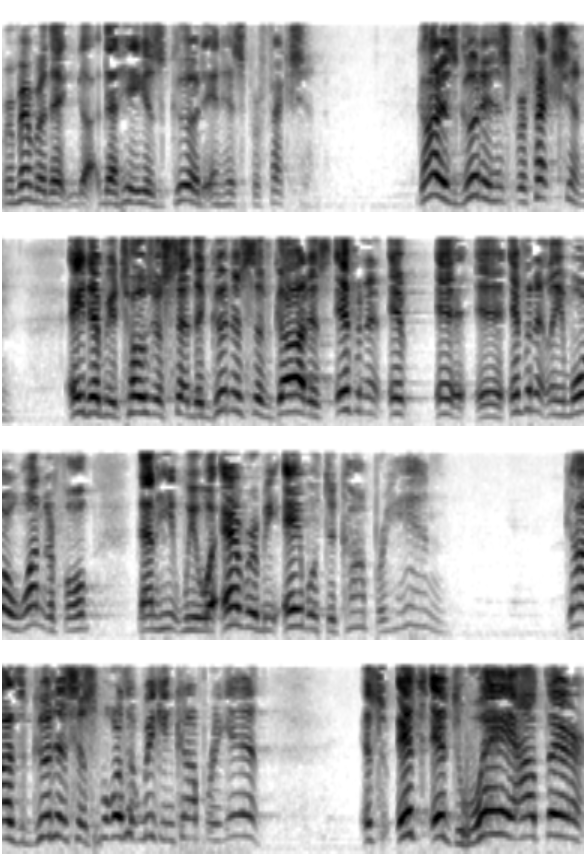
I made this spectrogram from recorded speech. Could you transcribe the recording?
Remember that, God, that He is good in His perfection. God is good in His perfection. A.W. Tozer said, The goodness of God is infinite, infinitely more wonderful than he, we will ever be able to comprehend. God's goodness is more than we can comprehend. It's, it's, it's way out there.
